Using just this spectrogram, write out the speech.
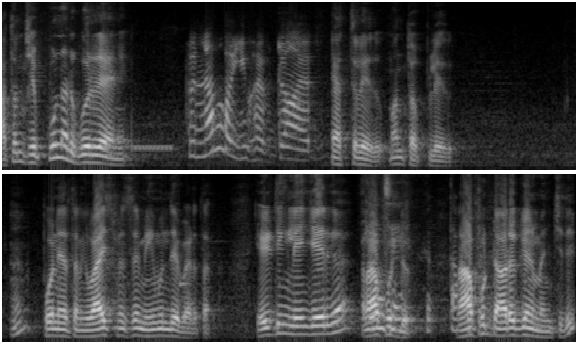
అతను చెప్పుకున్నాడు గొర్రె అని. ఎత్తలేదు మన తప్పులేదు? పోనీ అతనికి వాయిస్ మెసేజ్ మీ ముందే పెడతా. ఎడిటింగ్లు ఏం చేయరుగా? రా ఫుడ్. రా ఫుడ్ ఆరోగ్యానికి మంచిది.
